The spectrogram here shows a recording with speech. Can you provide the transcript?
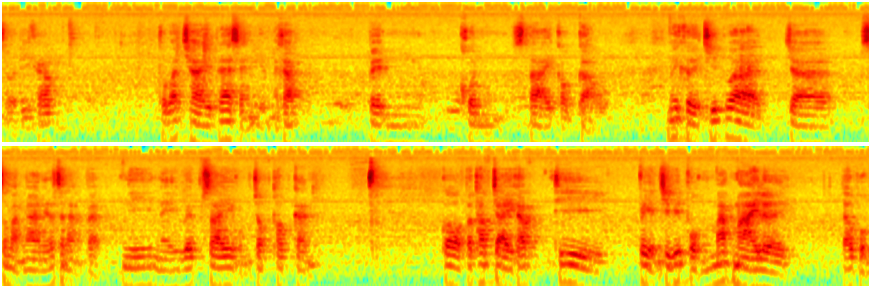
สวัสดีครับทวัชชัยแพร่แสงเอี่ยมนะครับ เป็นคนสไตล์เก่าๆ ไม่เคยคิดว่าจะ สมัครงานในลักษณะแบบนี้ในเว็บไซต์ของ Job Top กัน ก็ประทับใจครับที่เปลี่ยนชีวิตผมมากมายเลย แล้วผม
